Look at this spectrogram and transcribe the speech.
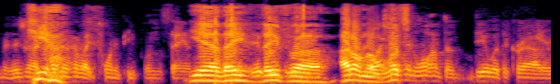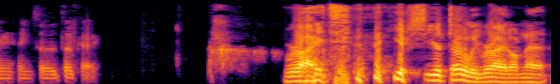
I mean, there's like, Yeah. they're going to have like 20 people in the stands. Yeah, they it they've. uh, I don't know what. Washington won't have to deal with the crowd or anything, so it's okay. right. you're you're totally right on that.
